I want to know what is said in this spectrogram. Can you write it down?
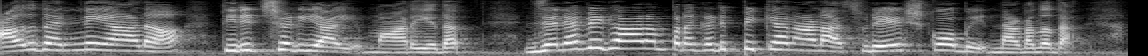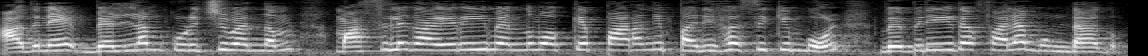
അത് തന്നെയാണ് തിരിച്ചടിയായി മാറിയത്. ജനവികാരം പ്രകടിപ്പിക്കാനാണ് സുരേഷ് ഗോപി നടന്നത്. അതിനെ വെള്ളം കുടിച്ചുവെന്നും മസിൽ കയറിയുമെന്നും ഒക്കെ പറഞ്ഞ് പരിഹസിക്കുമ്പോൾ വിപരീത ഫലമുണ്ടാകും.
